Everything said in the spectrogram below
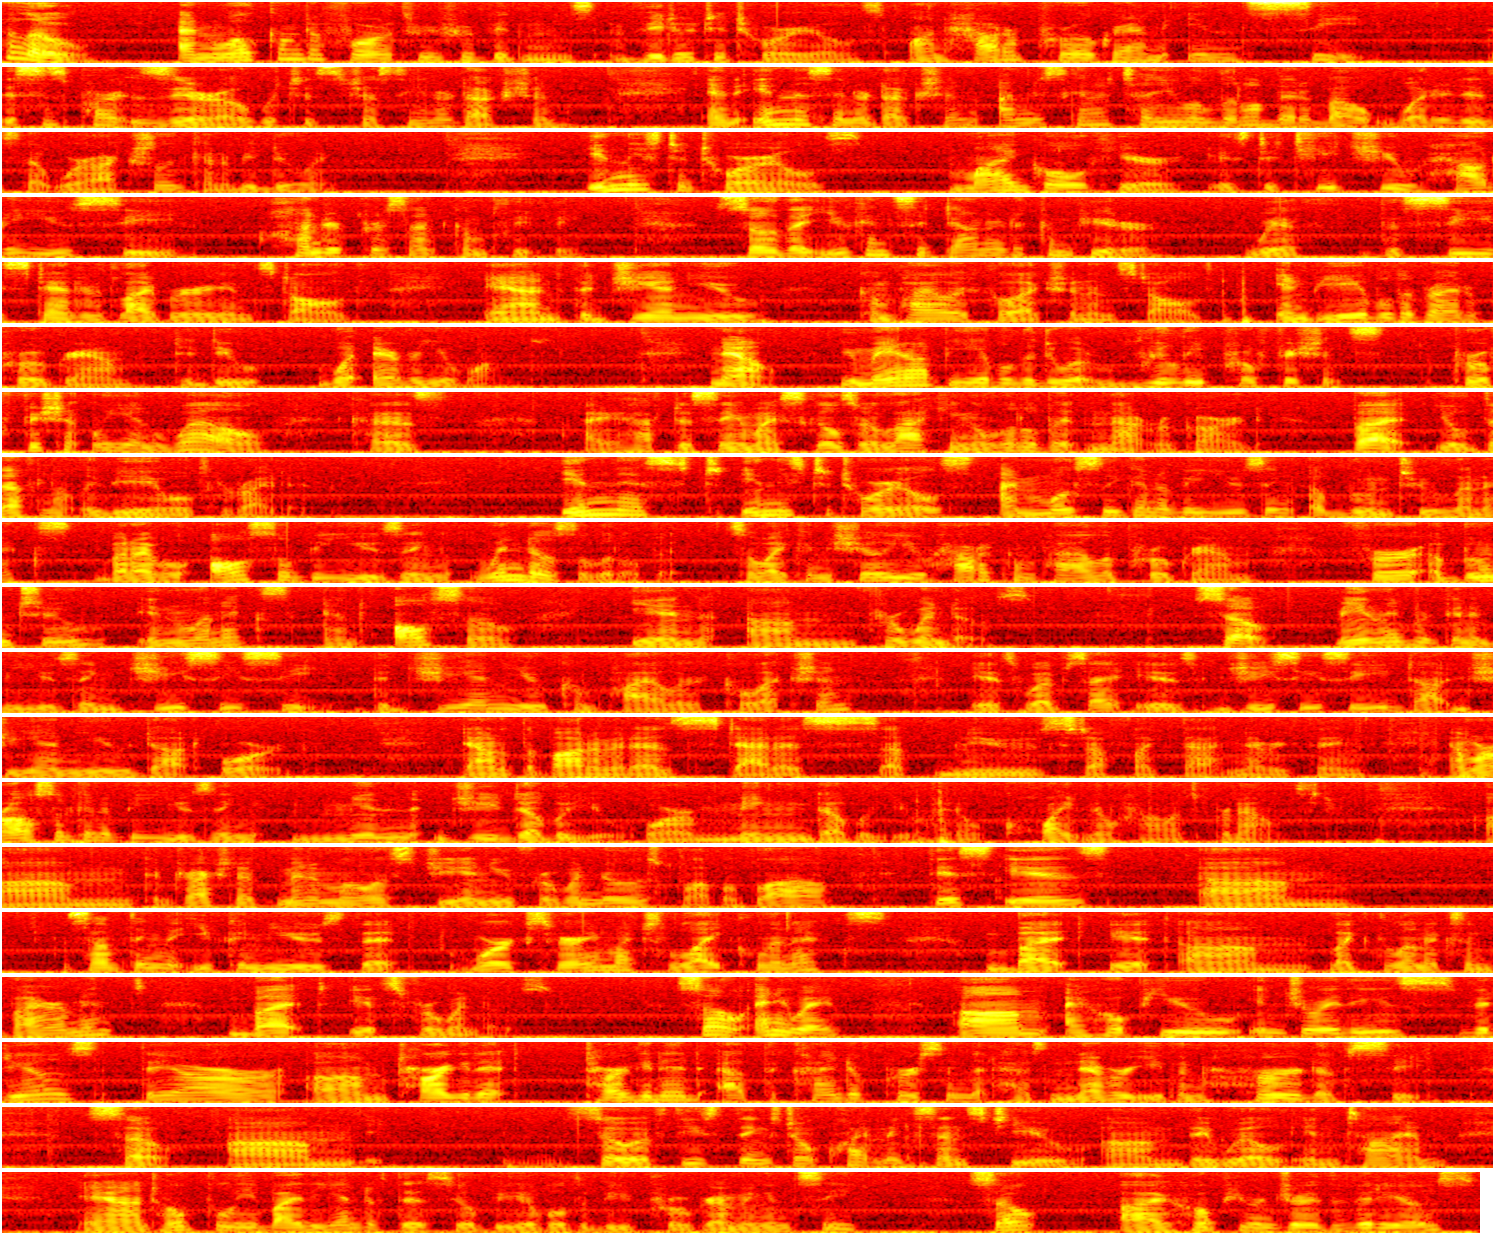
Hello, and welcome to 403 Forbidden's video tutorials on how to program in C. This is part 0, which is just the introduction, and in this introduction, I'm just going to tell you a little bit about what it is that we're actually going to be doing. In these tutorials, my goal here is to teach you how to use C 100% completely, so that you can sit down at a computer with the C standard library installed and the GNU compiler collection installed, and be able to write a program to do whatever you want. Now, you may not be able to do it really proficient, proficiently and well, because I have to say my skills are lacking a little bit in that regard, but you'll definitely be able to write it. In, this in these tutorials, I'm mostly going to be using Ubuntu Linux, but I will also be using Windows a little bit, so I can show you how to compile a program for Ubuntu in Linux and also in um, for Windows. So, mainly we're going to be using GCC, the GNU Compiler Collection. Its website is gcc.gnu.org. Down at the bottom it has status, up news, stuff like that and everything. And we're also going to be using MinGW, or MingW. I don't quite know how it's pronounced. Um, contraction of minimalist GNU for Windows, blah blah blah. This is um, something that you can use that works very much like Linux, but it, um, like the Linux environment, but it's for Windows. So anyway, um, I hope you enjoy these videos. They are um, targeted targeted at the kind of person that has never even heard of C. So, um, so if these things don't quite make sense to you, um, they will in time, and hopefully by the end of this you'll be able to be programming in C. So, I hope you enjoy the videos,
